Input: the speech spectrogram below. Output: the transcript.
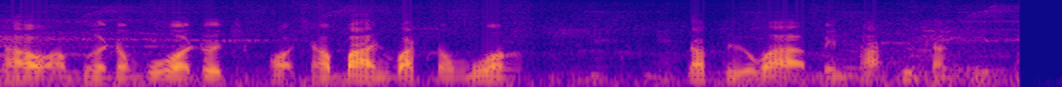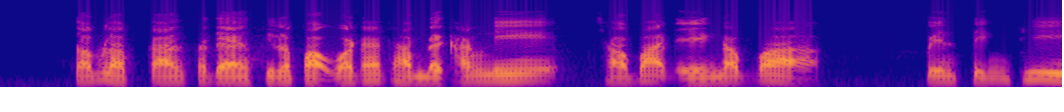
ชาวอำเภอหนองบัว โดยเฉพาะชาวบ้านวัดหนองม่วง นับถือว่าเป็นพระที่ศักดิ์สิทธิ์สำหรับการแสดงศิลปะวัฒนธรรมในครั้งนี้ ชาวบ้านเองนับว่าเป็นสิ่งที่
